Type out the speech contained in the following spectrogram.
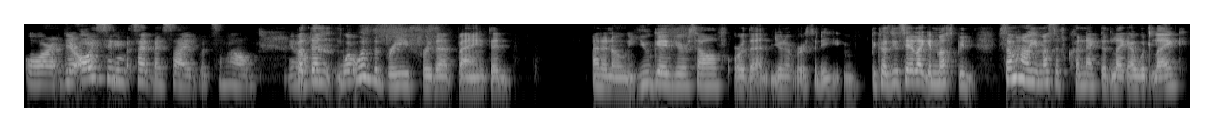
or they're always sitting side by side, but somehow, you know. But then, what was the brief for that bank that I don't know you gave yourself or that university? Because you say like it must be somehow you must have connected. Like I would like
